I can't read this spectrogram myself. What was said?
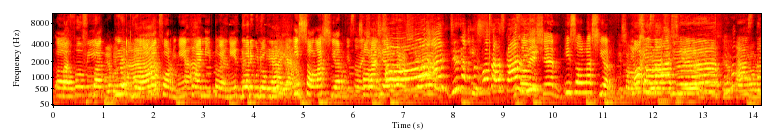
uh, But for me- but Ya, menurut gua Ah. but for me 2020 2020 Iya, iya. isolasi Isolation. isolasi Oh, anjir gak ketemu salah sekali. Isolation. isolasi Isolasi. Oh, isolasi. Emang asta,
